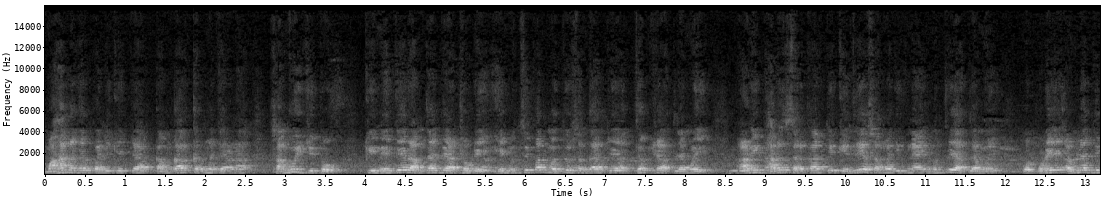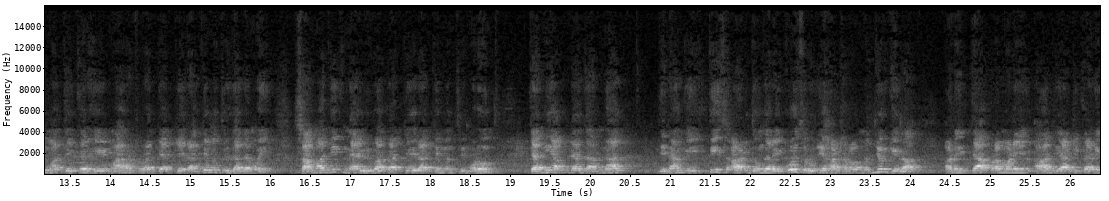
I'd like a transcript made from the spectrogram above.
महानगरपालिकेच्या कामगार कर्मचाऱ्यांना सांगू इच्छितो की नेते रामदासजी आठवडे हे म्युन्सिपल मजदूर संघाचे अध्यक्ष असल्यामुळे आणि भारत सरकारचे केंद्रीय सामाजिक न्याय मंत्री असल्यामुळे व पुढे अविनाशजी मातेकर हे महाराष्ट्र राज्याचे राज्यमंत्री झाल्यामुळे सामाजिक न्याय विभागाचे राज्यमंत्री म्हणून त्यांनी आपल्या दालनात दिनांक एकतीस आठ दोन हजार एकोणीस रोजी हा ठराव मंजूर केला आणि त्याप्रमाणे आज या ठिकाणी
